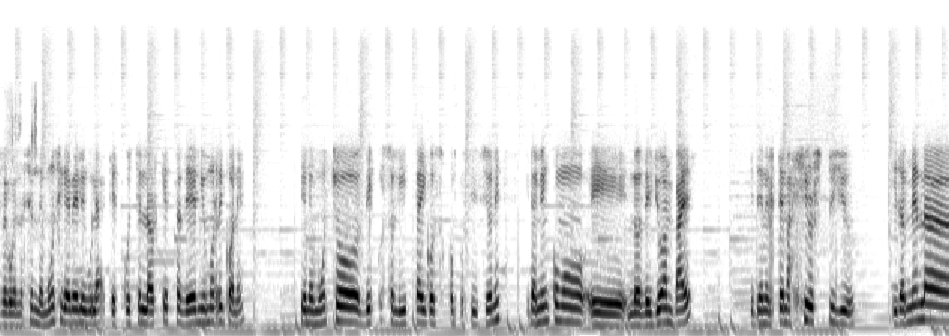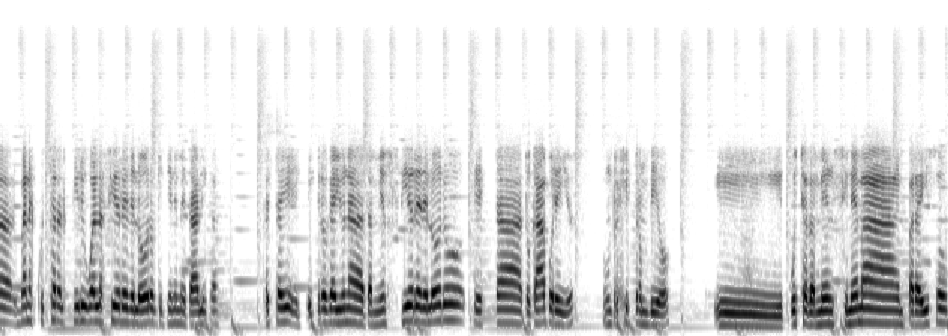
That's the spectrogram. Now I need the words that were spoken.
recomendación de música y película, que escuchen la orquesta de Ennio Morricone. Tiene muchos discos solistas y con sus composiciones, y también como eh, los de Joan Baez, que tiene el tema Here's to You. Y también la, van a escuchar al tiro igual la fiebre del oro que tiene Metallica. Y creo que hay una también fiebre del oro que está tocada por ellos, un registro en vivo. Y pucha también Cinema en Paraíso,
